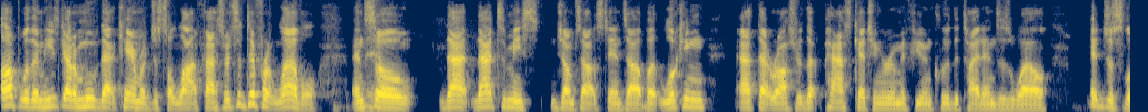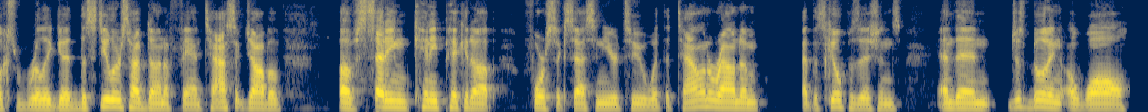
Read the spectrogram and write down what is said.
up with him, he's got to move that camera just a lot faster. It's a different level. And yeah. so that that to me jumps out, stands out. But looking at that roster, that pass catching room, if you include the tight ends as well, it just looks really good. The Steelers have done a fantastic job of of setting Kenny Pickett up for success in year two with the talent around him at the skill positions, and then just building a wall,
